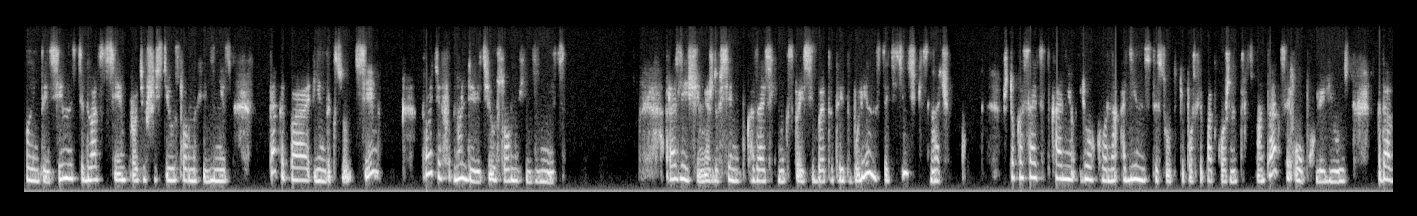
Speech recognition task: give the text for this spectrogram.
по интенсивности 27 против 6 условных единиц, так и по индексу 7 против 0,9 условных единиц. Различие между всеми показателями экспрессии бета-3-табулина статистически значимо. Что касается ткани легкого на 11 сутки после подкожной трансплантации опухоли Льюис, когда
